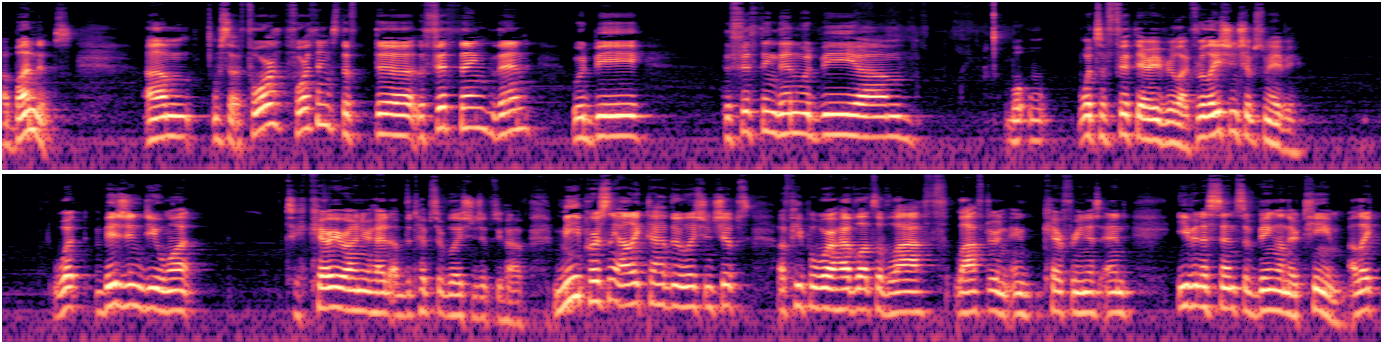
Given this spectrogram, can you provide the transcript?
abundance. Um, what's that? Four, four things. The, the, the fifth thing then would be, the fifth thing then would be, um, what, what's a fifth area of your life? Relationships, maybe. What vision do you want to carry around your head of the types of relationships you have? Me personally, I like to have the relationships of people where I have lots of laugh, laughter, and, and carefreeness, and even a sense of being on their team. I like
